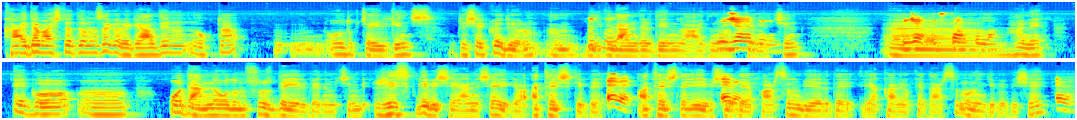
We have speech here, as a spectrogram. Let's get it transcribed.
Kayda başladığımıza göre geldiğim nokta oldukça ilginç. Teşekkür ediyorum. Hem bilgilendirdiğin ve Rica aydınlattığın ederim. için. Ee, estağfurullah. Hani ego e, o denli olumsuz değil benim için. Riskli bir şey. Hani şey gibi ateş gibi. Evet. Ateşle iyi bir şey de Evet. yaparsın. Bir yeri de yakar yok edersin. Onun gibi bir şey. Evet.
